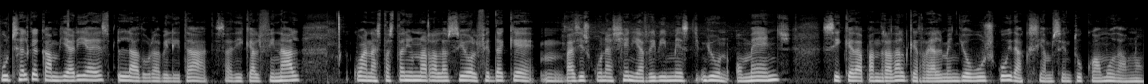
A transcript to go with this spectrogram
Potser el que canviaria és la durabilitat. És a dir, que al final, quan estàs tenint una relació, el fet de que mm, vagis coneixent i arribi més lluny o menys, sí que dependrà del que realment jo busco i de si em sento còmode o no.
